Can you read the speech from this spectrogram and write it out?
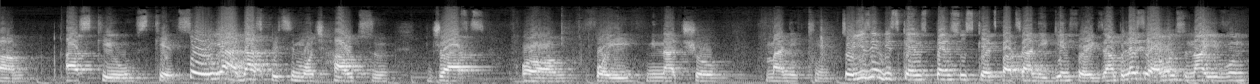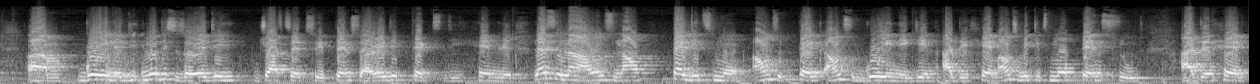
um, half scale skirt so yeah that's pretty much how to draft um, for a miniature mannequin. So using this pencil skirt pattern again for example let's say i want to now even um, go in a, you know this is already drafted to a pencil i already pegged the hemline let's say now i want to now peg it more. I want to peg i want to go in again at the hem. I want to make it more penciled at the hem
